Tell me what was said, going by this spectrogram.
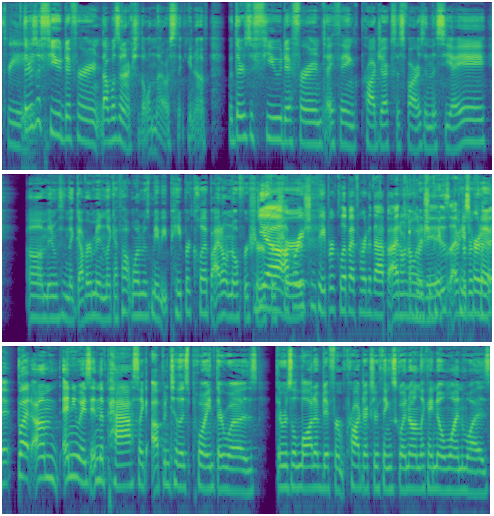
create. There's a few different. That wasn't actually the one that I was thinking of, but there's a few different, I think, projects as far as in the CIA, um, and within the government. Like I thought one was maybe Paperclip. I don't know for sure. yeah, for sure. Operation Paperclip. I've heard of that, but I don't know Operation what it is. Paper- I've just heard of it. But um, anyways, in the past, like up until this point, there was there was a lot of different projects or things going on. Like I know one was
